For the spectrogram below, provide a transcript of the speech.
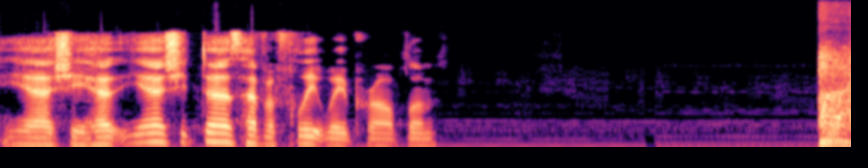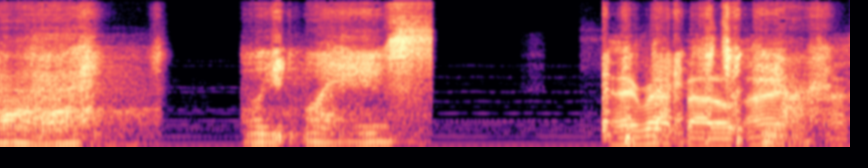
Yeah, she had. Yeah, she does have a Fleetway problem. Uh. I rap battle. that's what they are. I,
